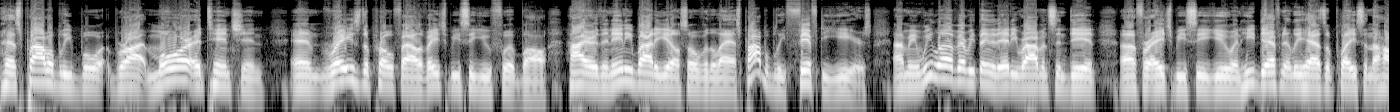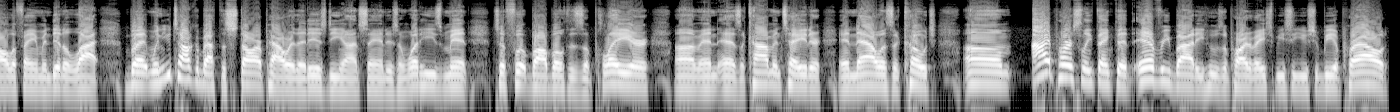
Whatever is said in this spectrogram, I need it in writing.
has probably brought more attention and raised the profile of HBCU football higher than anybody else over the last probably 50 years. I mean, we love everything that Eddie Robinson did uh, for HBCU, and he definitely has a place in the Hall of Fame and did a lot. But when you talk about the star power that is Deion Sanders and what he's meant to football, both as a player um, and as a commentator and now as a coach, um, I personally think that everybody who's a part of HBCU should be proud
